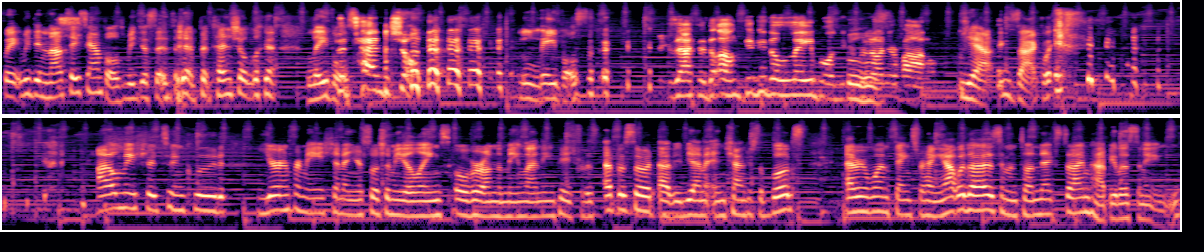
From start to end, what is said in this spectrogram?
Wait, we did not say samples. We just said potential labels. Potential labels. Exactly. I'll give you the label and you can put it on your bottle. Yeah, exactly. I'll make sure to include your information and your social media links over on the main landing page for this episode at Viviana Enchantress of Books. Everyone, thanks for hanging out with us. And until next time, happy listening.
